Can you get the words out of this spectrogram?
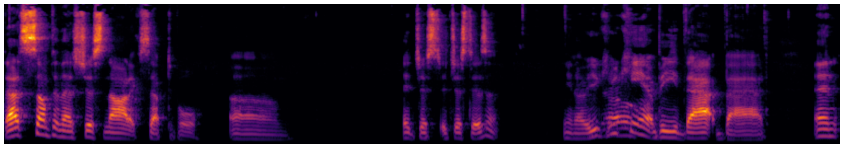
that's something that's just not acceptable. Um, it just it just isn't. You know, you, you can't be that bad. And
